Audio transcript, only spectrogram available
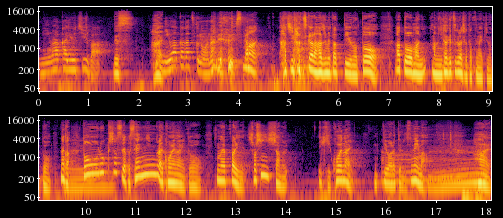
にわか YouTuber。です。はい。にわかがつくのはなんでなんですか？まあ、8月から始めたっていうのと、あと、まあ、にまあ、2ヶ月ぐらいしか経ってないっていうのと、なんか、登録者数やっぱ1000人ぐらい超えないと、そのやっぱり初心者の域超えないって言われてるんですね、今。はい。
